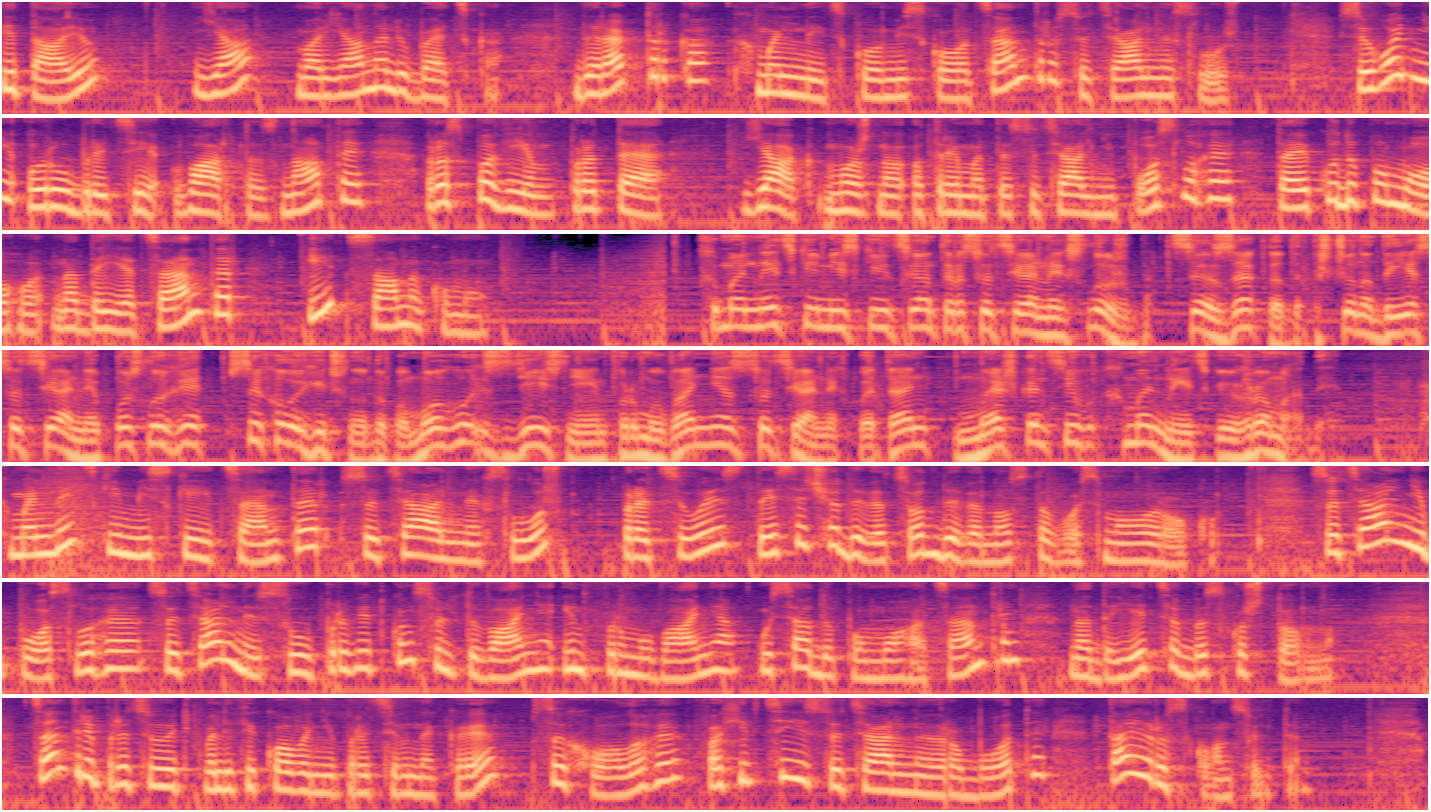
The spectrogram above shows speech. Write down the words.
Вітаю! Я Мар'яна Любецька, директорка Хмельницького міського центру соціальних служб. Сьогодні у рубриці Варто знати розповім про те, як можна отримати соціальні послуги та яку допомогу надає центр і саме кому. Хмельницький міський центр соціальних служб це заклад, що надає соціальні послуги, психологічну допомогу, здійснює інформування з соціальних питань мешканців Хмельницької громади. Хмельницький міський центр соціальних служб працює з 1998 року. Соціальні послуги, соціальний супровід, консультування, інформування, уся допомога центром надається безкоштовно. В центрі працюють кваліфіковані працівники, психологи, фахівці із соціальної роботи та юрисконсульти.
